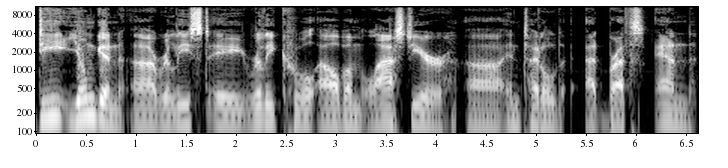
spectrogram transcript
D. Jungen uh, released a really cool album last year uh, entitled At Breath's End.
